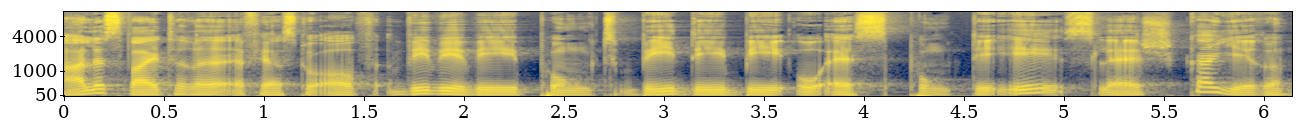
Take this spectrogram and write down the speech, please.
Alles weitere erfährst du auf www.bdbos.de/karriere.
